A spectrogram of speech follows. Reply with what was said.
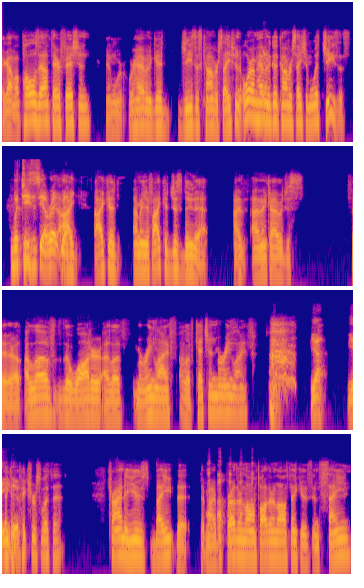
I got my poles out there fishing, and we're we're having a good Jesus conversation, or I'm having yeah. a good conversation with Jesus. With Jesus, yeah, right. Yeah. I I could, I mean, if I could just do that, I I think I would just say there. I, I love the water. I love marine life. I love catching marine life. yeah, yeah, Taking you do. pictures with it. Trying to use bait that that my brother-in-law and father-in-law think is insane,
